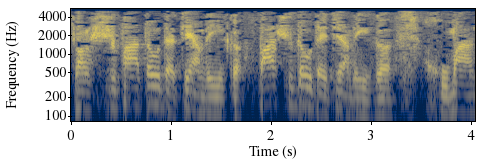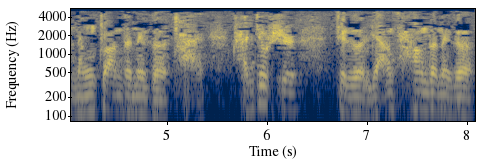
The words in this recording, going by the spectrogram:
装十八兜的这样的一个八十兜的这样的一个胡麻能装的那个船，船就是这个粮仓的那个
